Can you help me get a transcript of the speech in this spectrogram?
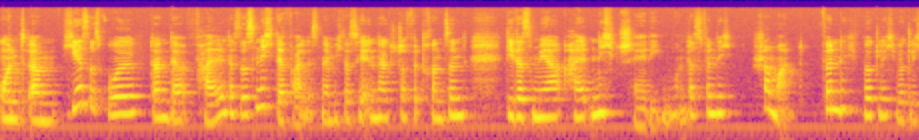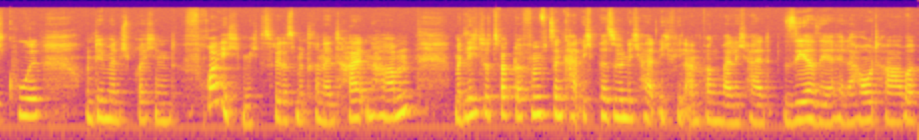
Und ähm, hier ist es wohl dann der Fall, dass es nicht der Fall ist, nämlich dass hier Inhaltsstoffe drin sind, die das Meer halt nicht schädigen. Und das finde ich charmant. Finde ich wirklich, wirklich cool und dementsprechend freue ich mich, dass wir das mit drin enthalten haben. Mit Lichtschutzfaktor 15 kann ich persönlich halt nicht viel anfangen, weil ich halt sehr, sehr helle Haut habe.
